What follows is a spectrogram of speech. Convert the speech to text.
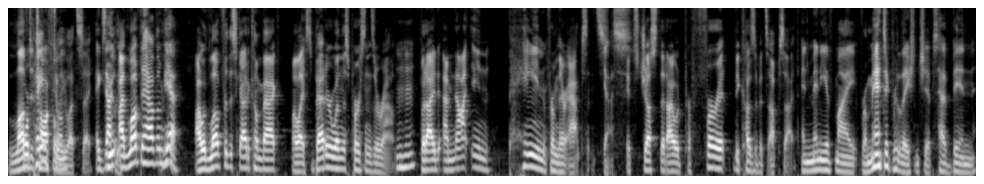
Love or to talk to them. let's say. Exactly. I'd love to have them here. Yeah. I would love for this guy to come back. My life's better when this person's around. Mm-hmm. But I, I'm not in pain from their absence. Yes. It's just that I would prefer it because of its upside. and many of my romantic relationships have been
